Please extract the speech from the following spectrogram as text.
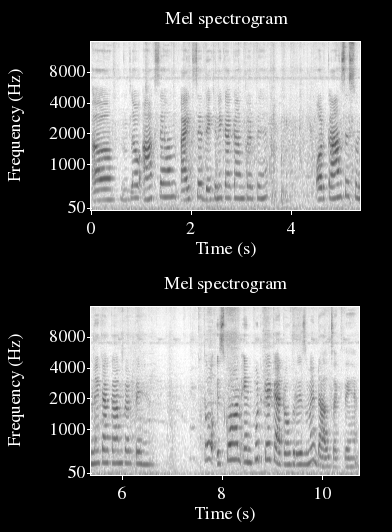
आ, मतलब आँख से हम आइक से देखने का काम करते हैं और कान से सुनने का काम करते हैं। तो इसको हम इनपुट के कैटेगरीज में डाल सकते हैं।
